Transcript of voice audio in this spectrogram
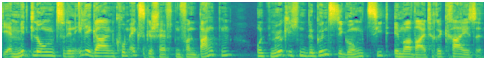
die Ermittlungen zu den illegalen Cum-Ex-Geschäften von Banken und möglichen Begünstigungen zieht immer weitere Kreise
